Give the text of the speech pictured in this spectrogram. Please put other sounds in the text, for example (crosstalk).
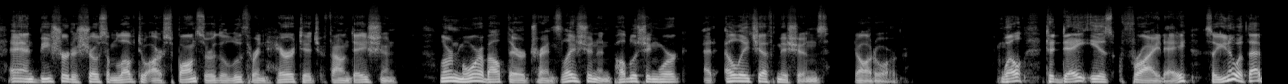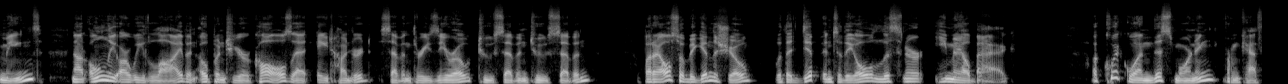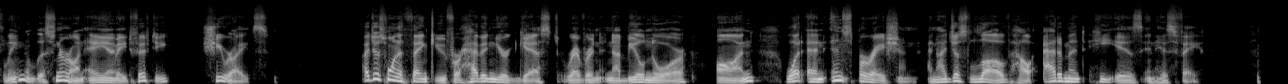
And be sure to show some love to our sponsor, the Lutheran Heritage Foundation. Learn more about their translation and publishing work at lhfmissions.org. Well, today is Friday, so you know what that means. Not only are we live and open to your calls at 800 730 2727, but I also begin the show with a dip into the old listener email bag. A quick one this morning from Kathleen, a listener on AM 850. She writes I just want to thank you for having your guest, Reverend Nabil Nour, on. What an inspiration, and I just love how adamant he is in his faith.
